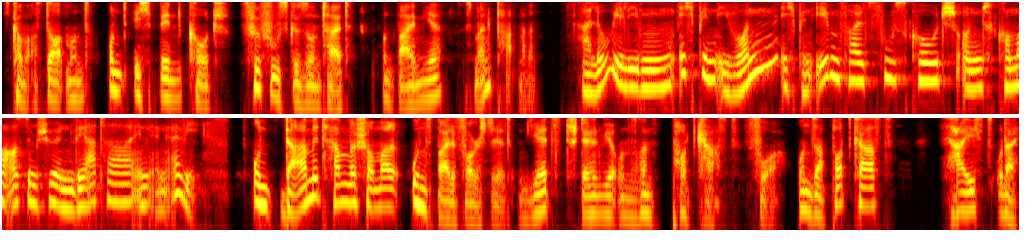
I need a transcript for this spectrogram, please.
ich komme aus Dortmund und ich bin Coach für Fußgesundheit. Und bei mir ist meine Partnerin. Hallo ihr Lieben, ich bin Yvonne, ich bin ebenfalls Fußcoach und komme aus dem schönen Werther in NRW. Und damit haben wir schon mal uns beide vorgestellt. Und jetzt stellen wir unseren Podcast vor. Unser Podcast heißt oder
